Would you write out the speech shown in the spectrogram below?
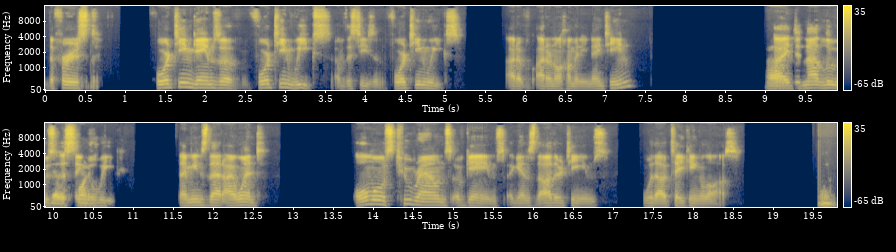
the first 14 games of 14 weeks of the season, 14 weeks out of I don't know how many, 19? Uh, I did not lose yeah, a single 20. week. That means that I went almost two rounds of games against the other teams without taking a loss. Mm.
